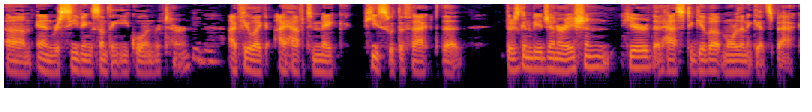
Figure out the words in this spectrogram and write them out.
um, and receiving something equal in return. Mhm. I feel like I have to make peace with the fact that there's going to be a generation here that has to give up more than it gets back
